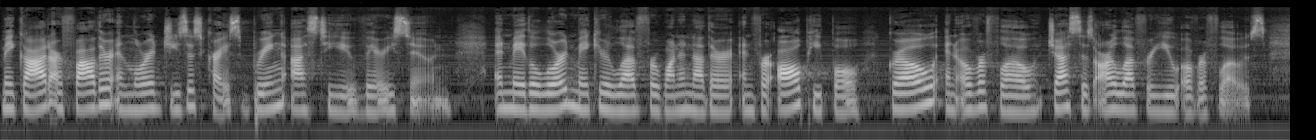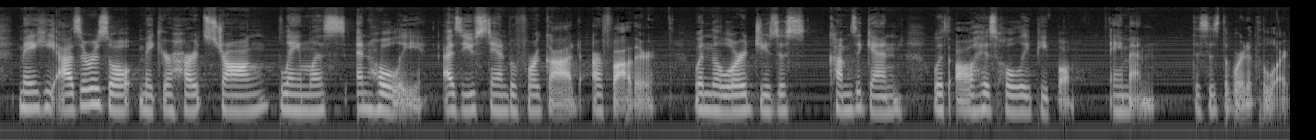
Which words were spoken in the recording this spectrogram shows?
May God, our Father and Lord Jesus Christ, bring us to you very soon. And may the Lord make your love for one another and for all people grow and overflow, just as our love for you overflows. May He, as a result, make your heart strong, blameless, and holy as you stand before God, our Father, when the Lord Jesus comes again with all His holy people. Amen. This is the word of the Lord.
